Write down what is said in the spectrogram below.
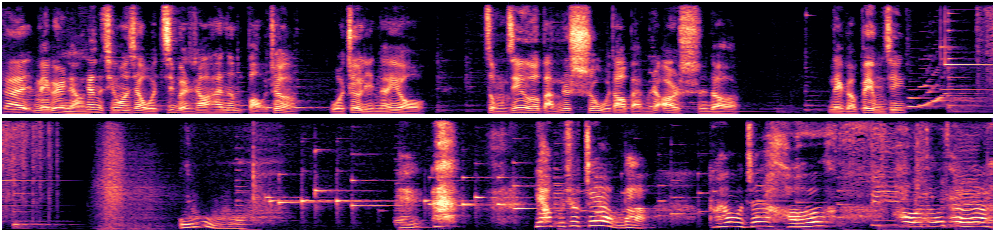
在每个人两天的情况下，我基本上还能保证我这里能有总金额百分之十五到百分之二十的那个备用金。哦，哎，要不就这样吧，不然我真的好好头疼啊。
